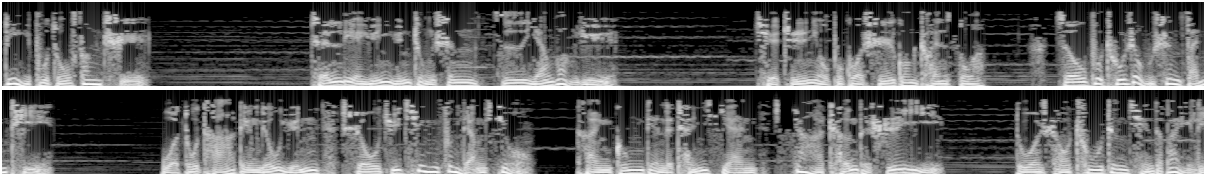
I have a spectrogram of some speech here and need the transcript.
地不足方尺。陈列芸芸众生，紫言妄语，却执拗不过时光穿梭，走不出肉身凡体。我独塔顶流云，手举清风两袖，看宫殿的陈宪下城的诗意。多少出征前的败礼，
